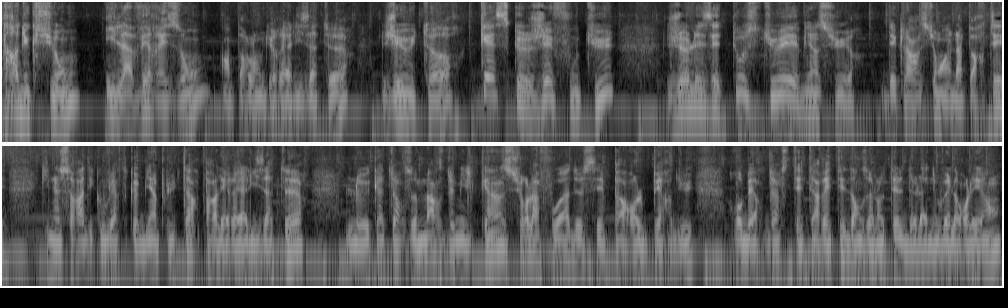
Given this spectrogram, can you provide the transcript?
Traduction, il avait raison en parlant du réalisateur. J'ai eu tort. Qu'est-ce que j'ai foutu? Je les ai tous tués, bien sûr. Déclaration en aparté qui ne sera découverte que bien plus tard par les réalisateurs. Le 14 mars 2015, sur la foi de ses paroles perdues, Robert Durst est arrêté dans un hôtel de la Nouvelle-Orléans.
